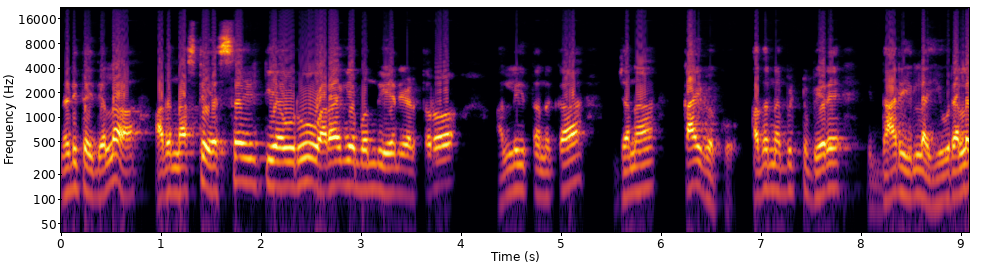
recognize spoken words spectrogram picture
ನಡೀತಾ ಇದೆಯಲ್ಲ, ಅದನ್ನಷ್ಟೇ ಎಸ್ ಐ ಟಿ ಅವರು ಹೊರಗೆ ಬಂದು ಏನು ಹೇಳ್ತಾರೋ ಅಲ್ಲಿ ತನಕ ಜನ ಕಾಯ್ಬೇಕು. ಅದನ್ನ ಬಿಟ್ಟು ಬೇರೆ ದಾರಿ ಇಲ್ಲ. ಇವರೆಲ್ಲ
